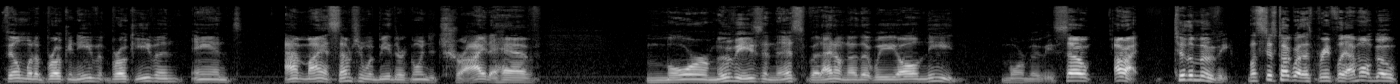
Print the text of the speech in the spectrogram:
film would have broken even broke even, and I, my assumption would be they're going to try to have more movies in this, but I don't know that we all need more movies. So, all right, to the movie. Let's just talk about this briefly. I won't go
